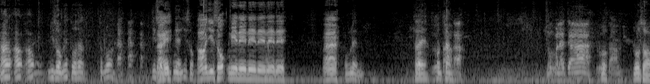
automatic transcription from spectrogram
เอาเอาเอายี่สบนี่ตัวสักสักโลยี่สบไหน เนี่ยยี่สบอ๋อยี่สกนี่นี่นี่นี่นี่นี่อ่าผมเล่น เท่าไหรคนช่างอะลงไปแล้วจ้าโลสามโลสอง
